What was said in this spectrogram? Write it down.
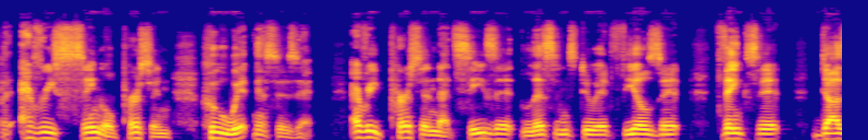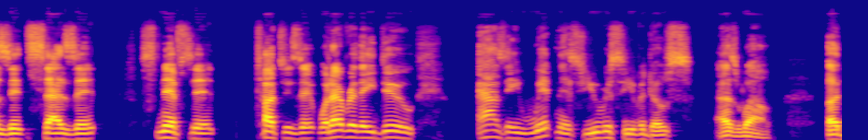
but every single person who witnesses it, every person that sees it, listens to it, feels it, thinks it, does it, says it, sniffs it, touches it, whatever they do, as a witness, you receive a dose as well. A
